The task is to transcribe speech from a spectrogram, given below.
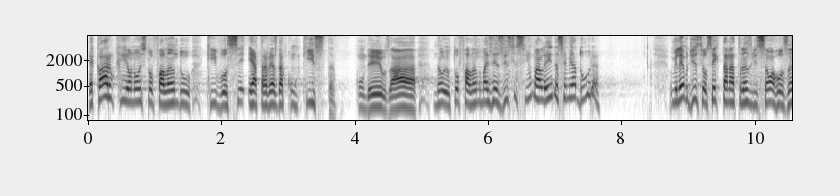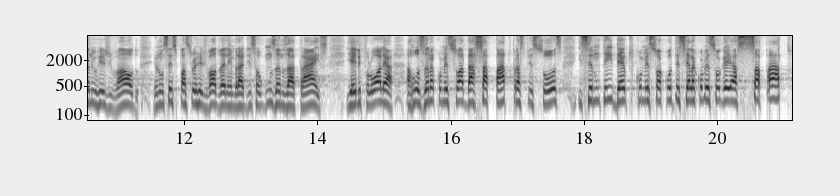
É claro que eu não estou falando que você é através da conquista com Deus. Ah, não, eu estou falando, mas existe sim uma lei da semeadura. Eu me lembro disso, eu sei que está na transmissão a Rosana e o Regivaldo. Eu não sei se o pastor Regivaldo vai lembrar disso alguns anos atrás. E aí ele falou: olha, a Rosana começou a dar sapato para as pessoas, e você não tem ideia o que começou a acontecer, ela começou a ganhar sapato.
